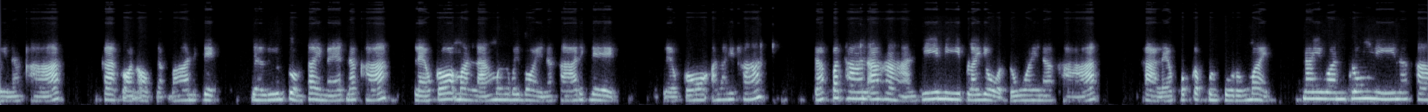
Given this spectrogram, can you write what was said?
ยนะคะ ค่ะก่อนออกจากบ้านเด็กๆ อย่าลืมสวมใส่แมสนะคะ แล้วก็มันล้างมือบ่อยๆนะคะ เด็กๆ แล้วก็อะไรคะ รับประทานอาหารที่มีประโยชน์ด้วยนะคะ ค่ะแล้วพบกับคุณครูรุ้งใหม่ ในวันพรุ่งนี้นะคะ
